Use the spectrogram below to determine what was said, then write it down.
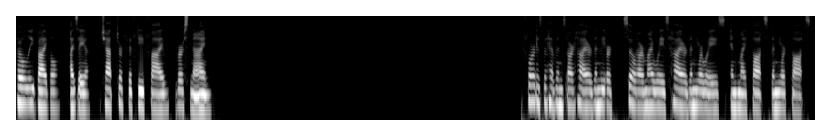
Holy Bible, Isaiah, chapter 55, verse 9. For as the heavens are higher than the earth, so are my ways higher than your ways, and my thoughts than your thoughts.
